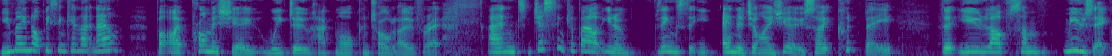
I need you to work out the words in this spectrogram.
You may not be thinking that now, but I promise you, we do have more control over it. And just think about, you know, things that energize you. So it could be that you love some music.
